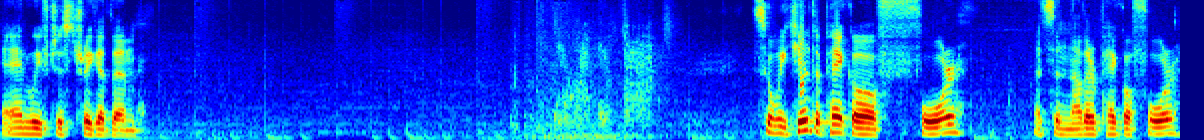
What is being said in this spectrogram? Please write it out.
And we've just triggered them. So we killed a pack of four. That's another pack of four.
